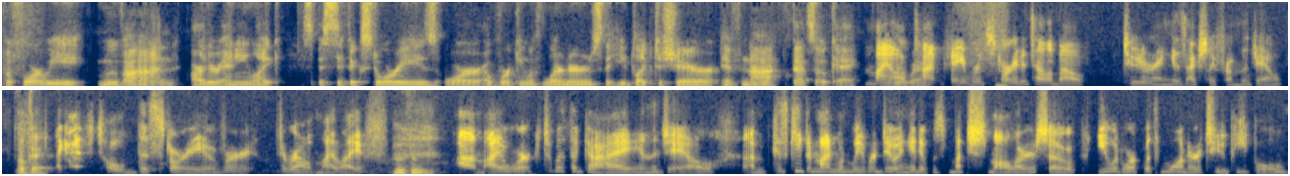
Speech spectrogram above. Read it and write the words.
Before we move on, are there any like specific stories or of working with learners that you'd like to share? If not, that's okay. My all-time favorite story to tell about tutoring is actually from the jail. Okay. Like I've told this story over throughout my life. Mm-hmm. Um, I worked with a guy in the jail because um, keep in mind when we were doing it, it was much smaller. So you would work with one or two people,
